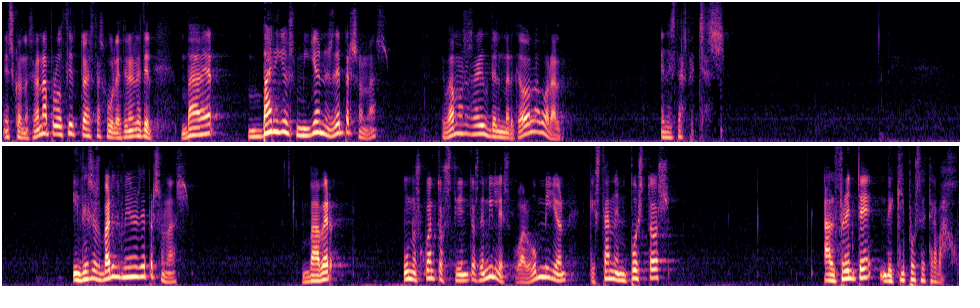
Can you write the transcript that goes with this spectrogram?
Es cuando se van a producir todas estas jubilaciones. Es decir, va a haber varios millones de personas que vamos a salir del mercado laboral en estas fechas. Y de esos varios millones de personas va a haber unos cuantos cientos de miles o algún millón que están en puestos al frente de equipos de trabajo.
